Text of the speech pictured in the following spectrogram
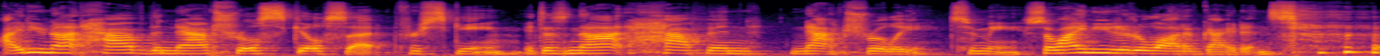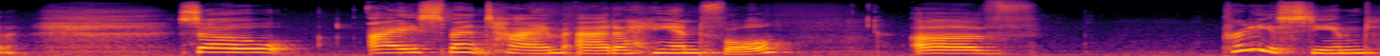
I do not have the natural skill set for skiing. It does not happen naturally to me. So I needed a lot of guidance. So I spent time at a handful of pretty esteemed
